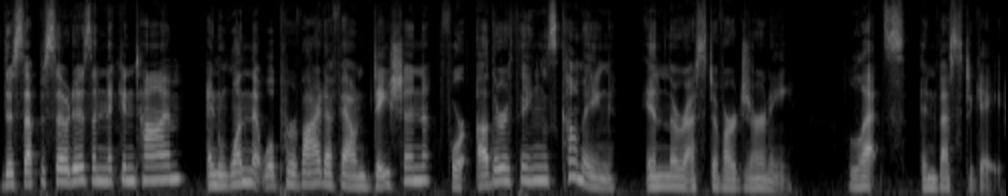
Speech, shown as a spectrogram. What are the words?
This episode is a nick in time and one that will provide a foundation for other things coming in the rest of our journey. Let's investigate.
